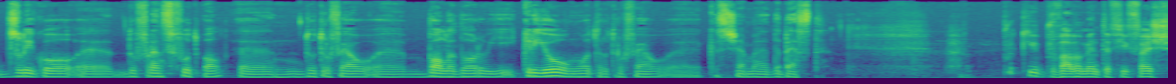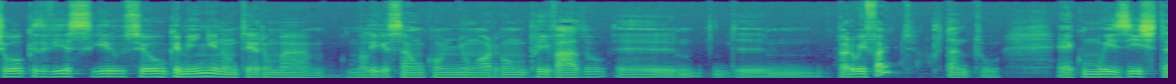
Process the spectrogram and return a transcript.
desligou uh, do France Football, uh, do troféu uh, Bola de Ouro e criou um outro troféu que se chama The Best? Porque provavelmente a FIFA achou que devia seguir o seu caminho e não ter uma, uma ligação com nenhum órgão privado eh, de, para o efeito. Portanto, é como existe,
